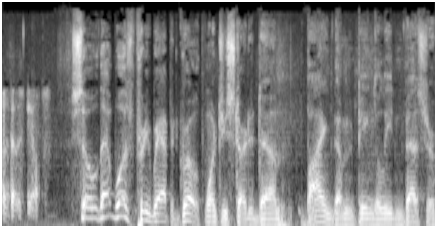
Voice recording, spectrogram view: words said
of those deals. So that was pretty rapid growth once you started um, buying them, being the lead investor.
